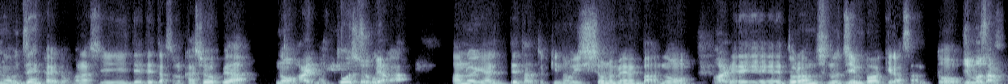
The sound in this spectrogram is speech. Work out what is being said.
の前回のお話で出たそのカシオペアの、はいまあ当初僕があのやってた時の一緒のメンバーの、はい。えードラムスの神保明さんと、神保さん、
